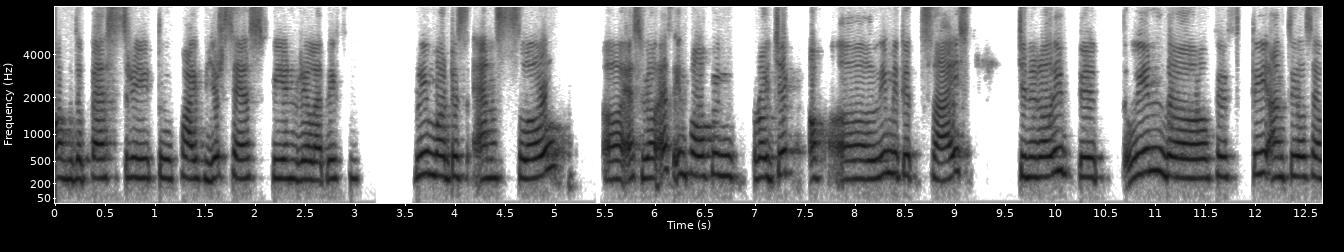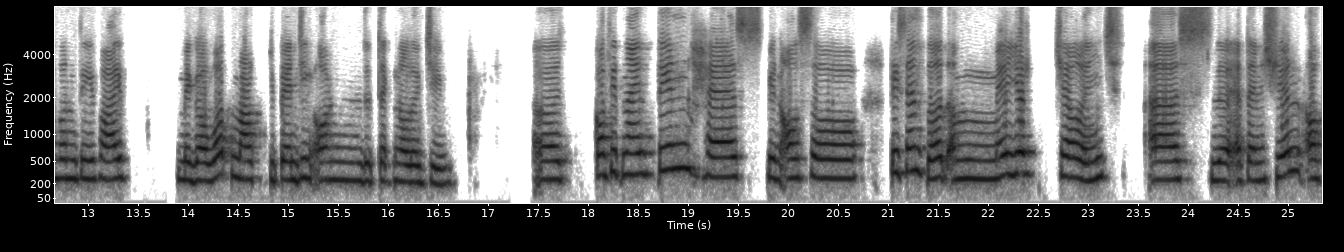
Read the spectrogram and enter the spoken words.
of the past three to five years has been relatively modest and slow, uh, as well as involving project of a limited size, generally between the 50 until 75 megawatt mark, depending on the technology. Uh, COVID-19 has been also presented a major challenge as the attention of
